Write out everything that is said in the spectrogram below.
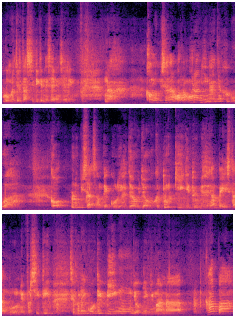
gue mau cerita sedikit nih sharing-sharing. Nah kalau misalnya orang-orang nih nanya ke gue kok lu bisa sampai kuliah jauh-jauh ke Turki gitu bisa sampai Istanbul University? Sebenarnya gue bingung jawabnya gimana. Kenapa?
